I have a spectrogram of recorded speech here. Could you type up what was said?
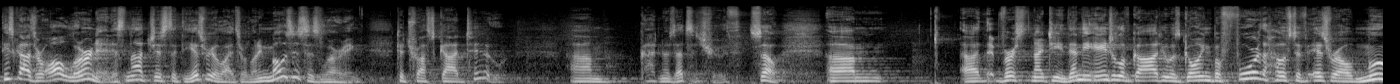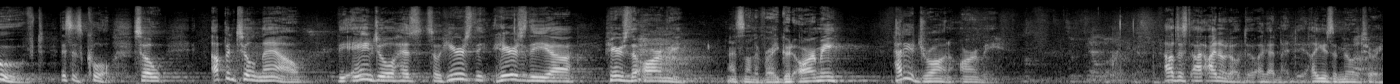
these guys are all learning. It's not just that the Israelites are learning, Moses is learning to trust God too. Um, God knows that's the truth. So, um, uh, verse 19 Then the angel of God who was going before the host of Israel moved. This is cool. So, up until now, the angel has. So, here's the, here's the, uh, here's the army. That's not a very good army. How do you draw an army? I'll just, I, I know what I'll do. I got an idea. I'll use a military.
